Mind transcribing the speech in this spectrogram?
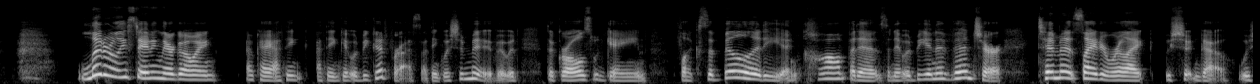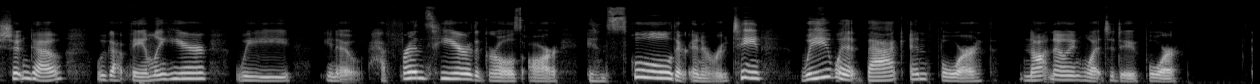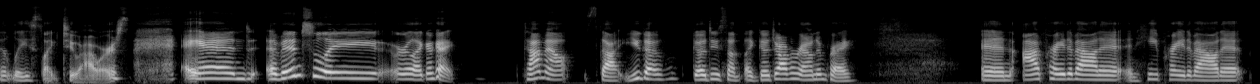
literally standing there going, okay, I think I think it would be good for us. I think we should move. It would the girls would gain flexibility and confidence and it would be an adventure. 10 minutes later we're like we shouldn't go. We shouldn't go. We've got family here. We, you know, have friends here. The girls are in school, they're in a routine. We went back and forth not knowing what to do for at least like 2 hours. And eventually we're like, okay, time out. Scott, you go. Go do something. Like, go drive around and pray. And I prayed about it, and he prayed about it.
